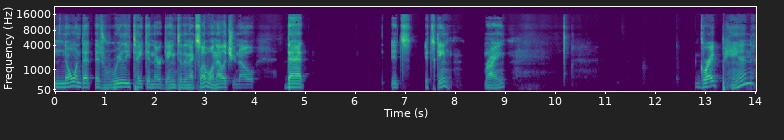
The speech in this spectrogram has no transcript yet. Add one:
no one that has really taken their game to the next level, and that lets you know that it's it's game, right? Greg Penn,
